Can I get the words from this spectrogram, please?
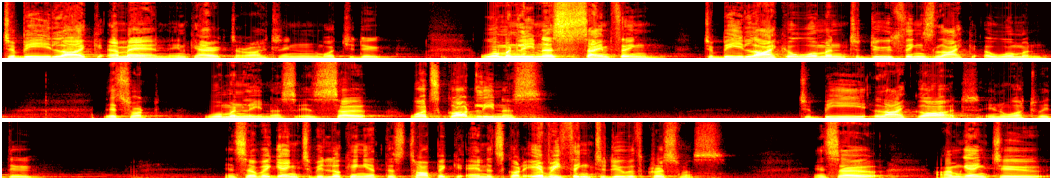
to be like a man in character, right? In what you do. Womanliness, same thing. To be like a woman, to do things like a woman. That's what womanliness is. So, what's godliness? To be like God in what we do. And so, we're going to be looking at this topic, and it's got everything to do with Christmas. And so, I'm going to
